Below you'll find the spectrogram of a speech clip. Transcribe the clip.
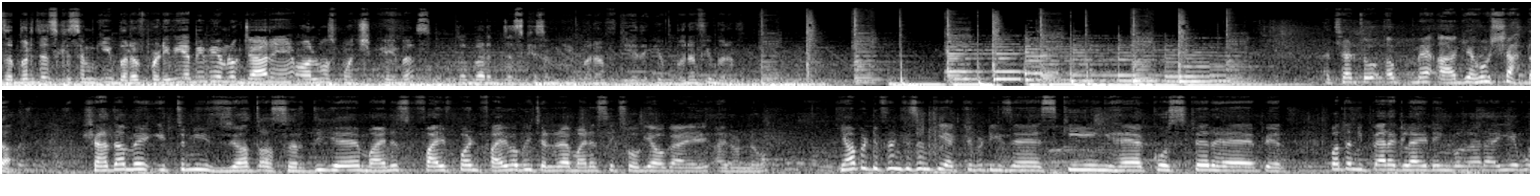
ज़बरदस्त किस्म की बर्फ़ पड़ी हुई अभी भी हम लोग जा रहे हैं ऑलमोस्ट पहुँच चुके हैं बस। ज़बरदस्त किस्म की बर्फ़, ये देखिए, बर्फ़ ही बर्फ़। अच्छा तो अब मैं आ गया हूँ शाहदा। शाहदा में इतनी ज़्यादा सर्दी है माइनस फाइव पॉइंट फाइव अभी चल रहा है माइनस सिक्स हो गया होगा आई डोंट नो यहाँ पर डिफरेंट किस्म की एक्टिविटीज़ है स्कीइंग है कोस्टर है, फिर पता नहीं पैराग्लाइडिंग वगैरह ये वो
